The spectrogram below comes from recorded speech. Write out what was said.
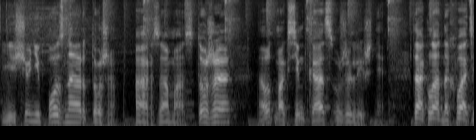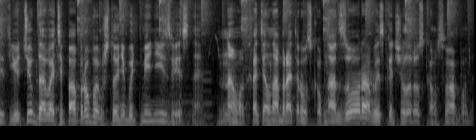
Еще не Познер тоже. Арзамас тоже. А вот Максим Кац уже лишнее. Так, ладно, хватит YouTube, давайте попробуем что-нибудь менее известное. Ну вот, хотел набрать Роскомнадзор, а выскочила Роскомсвобода.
